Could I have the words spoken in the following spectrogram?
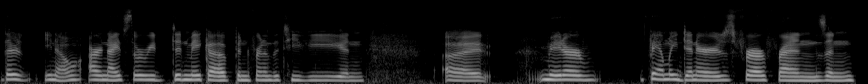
there you know our nights where we did makeup in front of the TV and uh, made our family dinners for our friends and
